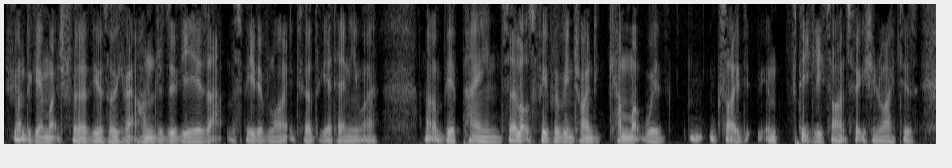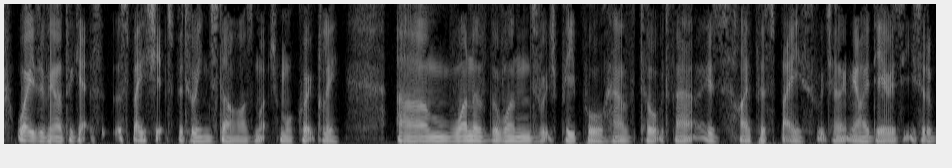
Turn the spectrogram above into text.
If you want to go much further, you're talking about hundreds of years at the speed of light to be able to get anywhere. And that would be a pain. So lots of people have been trying to come up with, particularly science fiction writers, ways of being able to get spaceships between stars much more quickly. Um, one of the ones which people have talked about is hyperspace, which I think the idea is that you sort of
